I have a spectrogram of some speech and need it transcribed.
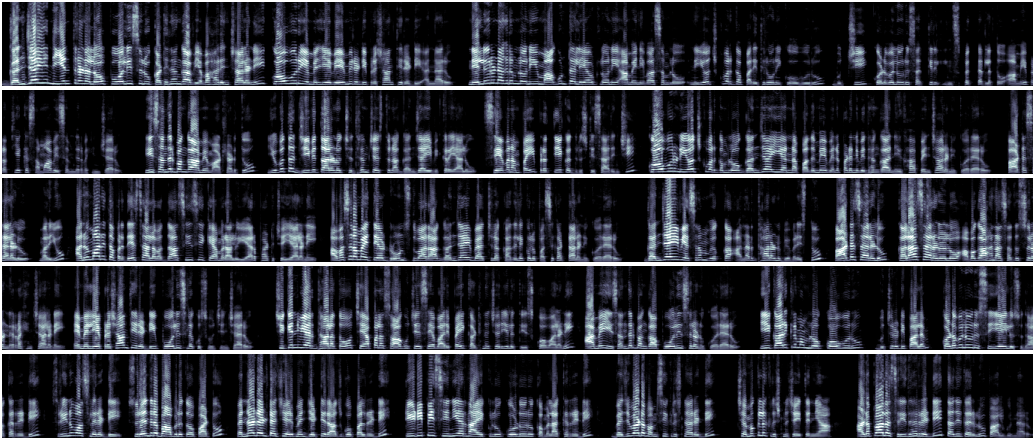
గంజాయి నియంత్రణలో పోలీసులు కఠినంగా వ్యవహరించాలని కోవూరు ఎమ్మెల్యే వేమిరెడ్డి ప్రశాంతిరెడ్డి అన్నారు. నెల్లూరు నగరంలోని మాగుంట లేఅవుట్లోని ఆమె నివాసంలో నియోజకవర్గ పరిధిలోని కోవూరు బుచ్చి కొడవలూరు సర్కిల్ ఇన్స్పెక్టర్లతో ఆమె ప్రత్యేక సమావేశం నిర్వహించారు. ఈ సందర్భంగా ఆమె మాట్లాడుతూ యువత జీవితాలను ఛిద్రం చేస్తున్న గంజాయి విక్రయాలు సేవనంపై ప్రత్యేక దృష్టి సారించి కోవూరు నియోజకవర్గంలో గంజాయి అన్న పదమే వినపడని విధంగా నిఘా పెంచాలని కోరారు. పాఠశాలలు మరియు అనుమానిత ప్రదేశాల వద్ద సీసీ కెమెరాలు ఏర్పాటు చేయాలని అవసరమైతే డ్రోన్స్ ద్వారా గంజాయి బ్యాచ్ల కదలికలు పసిగట్టాలని కోరారు. గంజాయి వ్యసనం యొక్క అనర్థాలను వివరిస్తూ పాఠశాలలు కళాశాలలలో అవగాహన సదస్సులు నిర్వహించాలని ఎమ్మెల్యే ప్రశాంతిరెడ్డి పోలీసులకు సూచించారు. చికెన్ వ్యర్థాలతో చేపల సాగు చేసేవారిపై కఠిన చర్యలు తీసుకోవాలని ఆమె ఈ సందర్భంగా పోలీసులను కోరారు. ఈ కార్యక్రమంలో కోవూరు బుచ్చిరెడ్డిపాలెం కొడవలూరు సీఐలు సుధాకర్ రెడ్డి శ్రీనివాసులరెడ్డి సురేంద్రబాబులతో పాటు Penna delta chairman Jatti Rajagopal Reddy TDP senior నాయకులు కోడూరు కమలాకర్ రెడ్డి బెజవాడ వంశీకృష్ణారెడ్డి చెమకుల కృష్ణ చైతన్య అడపాల శ్రీధర్ రెడ్డి తదితరులు పాల్గొన్నారు.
